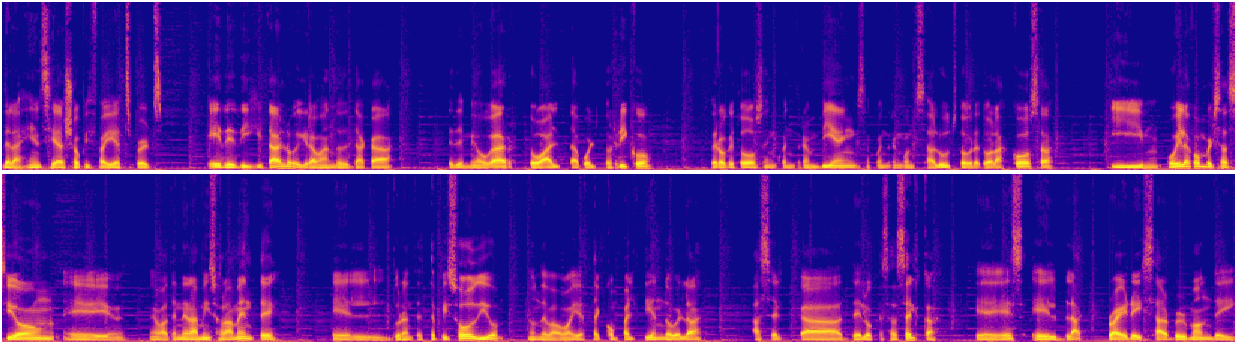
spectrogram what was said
de la agencia Shopify Experts e de Digital, hoy grabando desde acá, desde mi hogar, Toalta, Puerto Rico. Espero que todos se encuentren bien, se encuentren con salud sobre todas las cosas. Y hoy la conversación eh, me va a tener a mí solamente durante este episodio, donde voy a estar compartiendo, ¿verdad? Acerca de lo que se acerca, que es el Black Friday Cyber Monday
